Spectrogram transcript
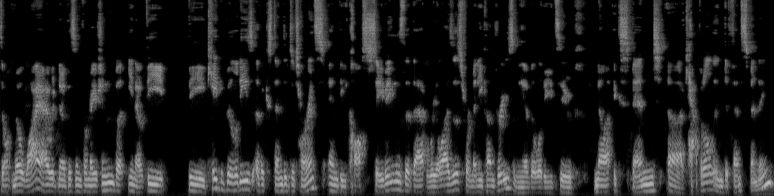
don't know why I would know this information, but you know the the capabilities of extended deterrence and the cost savings that that realizes for many countries, and the ability to not expend uh, capital in defense spending.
